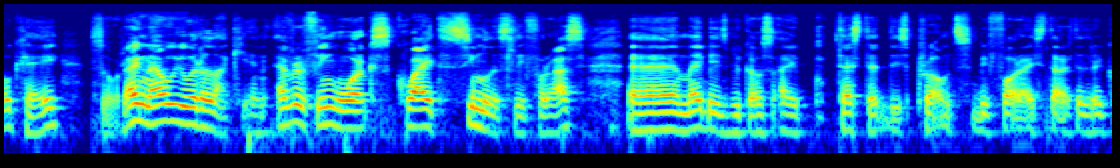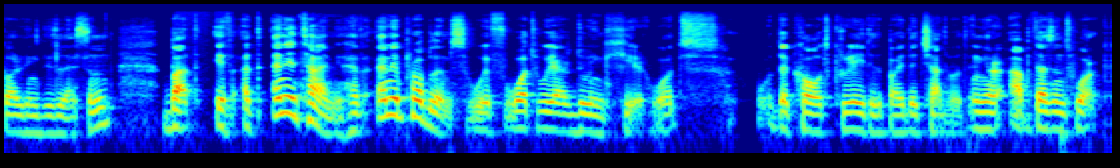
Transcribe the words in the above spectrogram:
Okay, so right now we were lucky and everything works quite seamlessly for us. Uh, maybe it's because I tested these prompts before I started recording this lesson. But if at any time you have any problems with what we are doing here, what's the code created by the chatbot and your app doesn't work,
